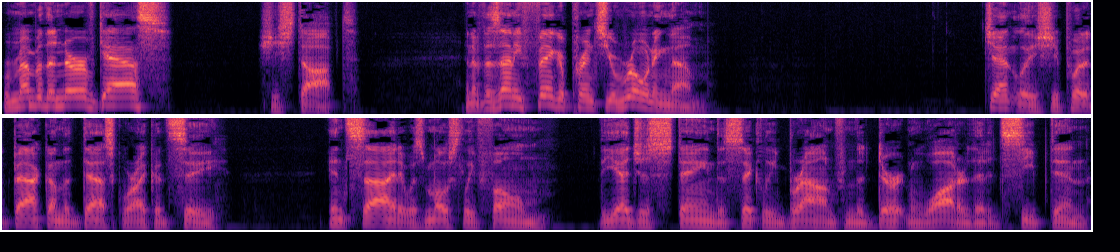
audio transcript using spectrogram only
Remember the nerve gas? She stopped. And if there's any fingerprints, you're ruining them. Gently, she put it back on the desk where I could see. Inside, it was mostly foam, the edges stained a sickly brown from the dirt and water that had seeped in.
